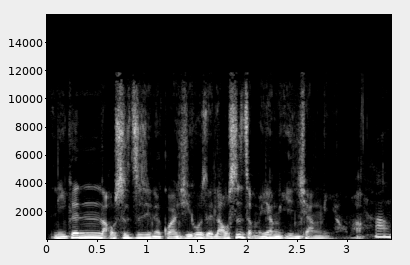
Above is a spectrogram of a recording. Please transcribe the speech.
你跟老师之间的关系，或者老师怎么样影响你，好吗？好，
